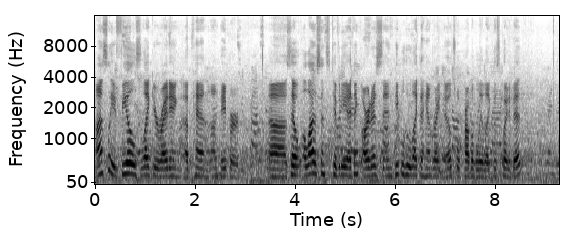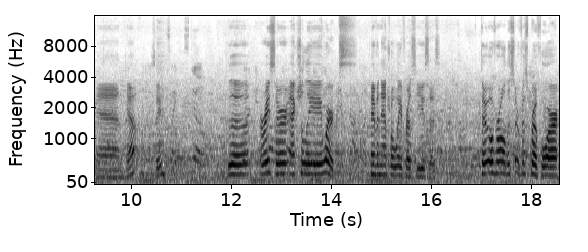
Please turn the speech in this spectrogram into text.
Honestly, it feels like you're writing a pen on paper. Uh, so a lot of sensitivity. I think artists and people who like to handwrite notes will probably like this quite a bit. And yeah, see? The eraser actually works. Kind of a natural way for us to use this. So overall, the Surface Pro 4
